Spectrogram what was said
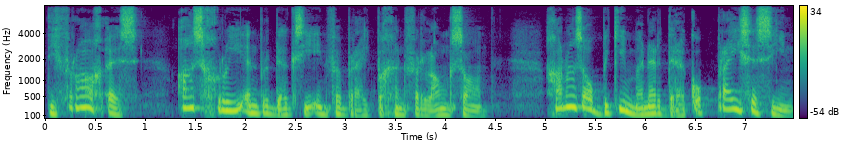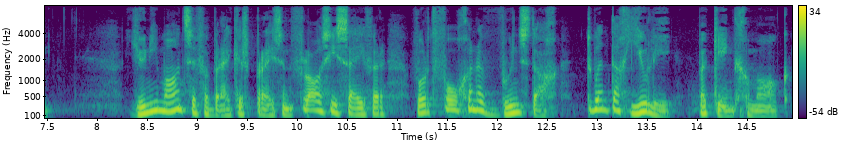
Die vraag is, as groei in produksie en verbruik begin verlangsaam, gaan ons al bietjie minder druk op pryse sien. Junie maand se verbruikersprysinflasiesyfer word volgende Woensdag, 20 Julie, bekend gemaak.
